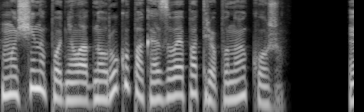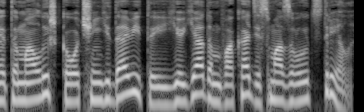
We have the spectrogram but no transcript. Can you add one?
Мужчина поднял одну руку, показывая потрепанную кожу. Эта малышка очень ядовитая, ее ядом в Акаде смазывают стрелы.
